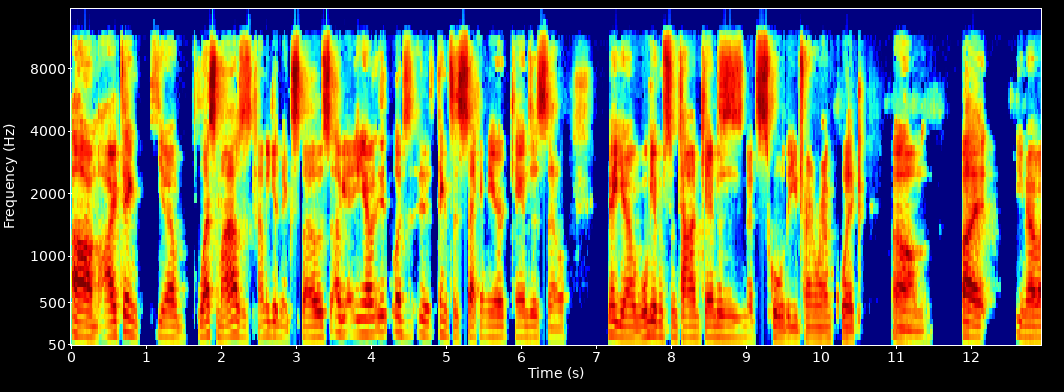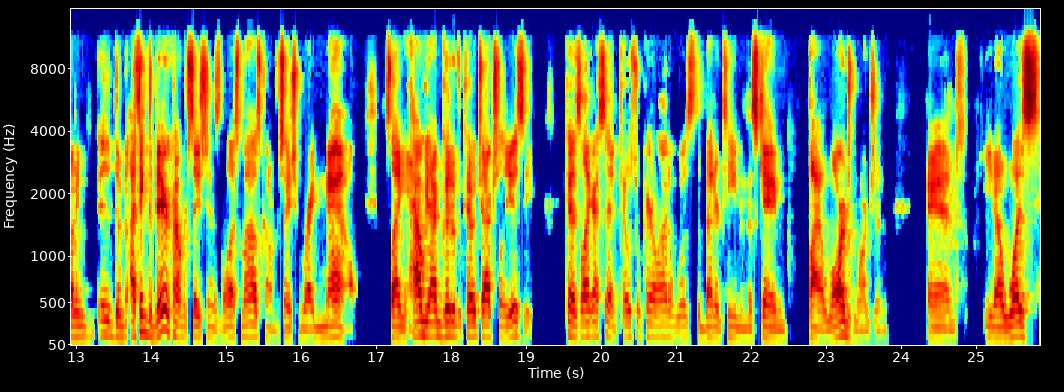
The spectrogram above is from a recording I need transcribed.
Um I think, you know, Les Miles is kind of getting exposed. Okay, you know, it I think it's his second year at Kansas, so maybe you know, we'll give him some time. Kansas isn't a school that you turn around quick. Um but you know, I mean, the, I think the bigger conversation is the Les Miles conversation right now. It's like how, how good of a coach actually is he? because like I said, Coastal Carolina was the better team in this game by a large margin, and you know was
